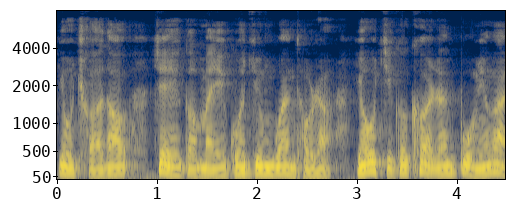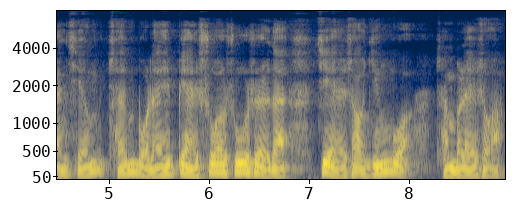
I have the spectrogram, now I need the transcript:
又扯到这个美国军官头上。有几个客人不明案情，陈布雷便说书似的介绍经过。陈布雷说：“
